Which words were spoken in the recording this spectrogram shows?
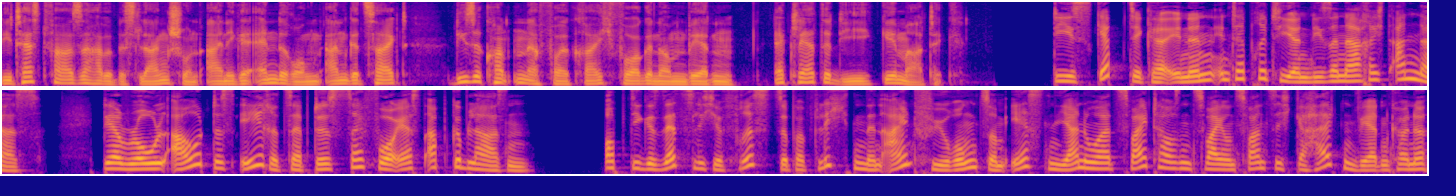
Die Testphase habe bislang schon einige Änderungen angezeigt, diese konnten erfolgreich vorgenommen werden, erklärte die Gematik. Die SkeptikerInnen interpretieren diese Nachricht anders. Der Rollout des E-Rezeptes sei vorerst abgeblasen. Ob die gesetzliche Frist zur verpflichtenden Einführung zum 1. Januar 2022 gehalten werden könne,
